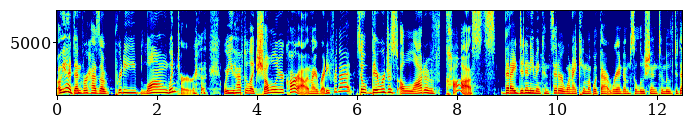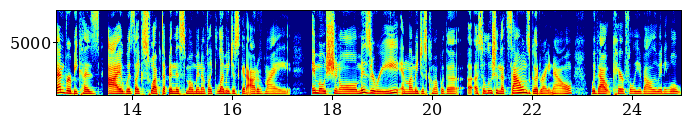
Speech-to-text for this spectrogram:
Oh, yeah, Denver has a pretty long winter where you have to like shovel your car out. Am I ready for that? So there were just a lot of costs that I didn't even consider when I came up with that random solution to move to Denver because I was like swept up in this moment of like, let me just get out of my emotional misery and let me just come up with a, a solution that sounds good right now without carefully evaluating. Well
